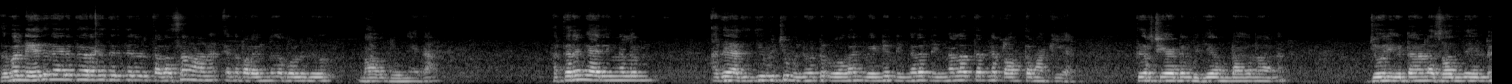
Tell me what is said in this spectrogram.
അതുപോലെ ഏത് കാര്യത്തിൽ ഇറങ്ങിത്തിരിച്ചാൽ ഒരു തടസ്സമാണ് എന്ന് പറയുന്നത് പോലൊരു ഭാവം തോന്നിയേക്കാം. അത്തരം കാര്യങ്ങളും അതിനെ അതിജീവിച്ച് മുന്നോട്ട് പോകാൻ വേണ്ടി നിങ്ങളെ നിങ്ങളെ തന്നെ പ്രാപ്തമാക്കിയാൽ തീർച്ചയായിട്ടും വിജയം ഉണ്ടാകുന്നതാണ്. ജോലി കിട്ടാനുള്ള സാധ്യതയുണ്ട്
